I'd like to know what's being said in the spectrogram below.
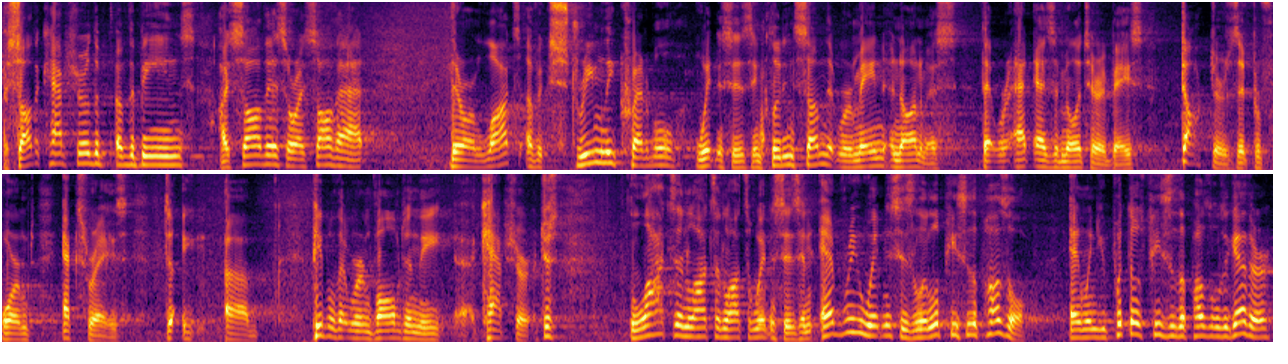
I saw the capture of the, of the beans, I saw this or I saw that. There are lots of extremely credible witnesses, including some that remain anonymous, that were at as a military base, doctors that performed x rays, uh, people that were involved in the uh, capture, just lots and lots and lots of witnesses. And every witness is a little piece of the puzzle. And when you put those pieces of the puzzle together,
